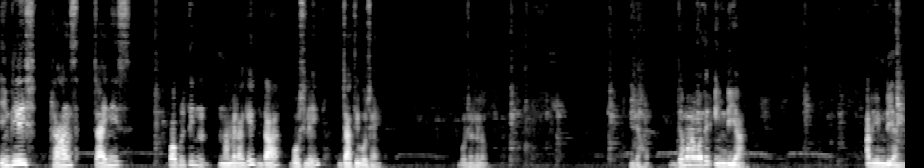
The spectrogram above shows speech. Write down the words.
ইংলিশ, ফ্রান্স, চাইনিজ প্রভৃতি নামের আগে দা বসলেই জাতি বোঝায়। বোঝা গেল? দেখো, যেমন আমাদের ইন্ডিয়া আর ইন্ডিয়ান,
